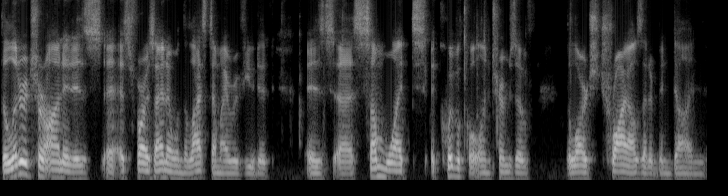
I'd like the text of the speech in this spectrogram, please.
The literature on it is, as far as I know, when the last time I reviewed it, is uh, somewhat equivocal in terms of the large trials that have been done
